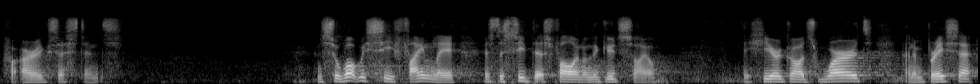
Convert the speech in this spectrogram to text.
for our existence. And so, what we see finally is the seed that has fallen on the good soil. They hear God's word and embrace it,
